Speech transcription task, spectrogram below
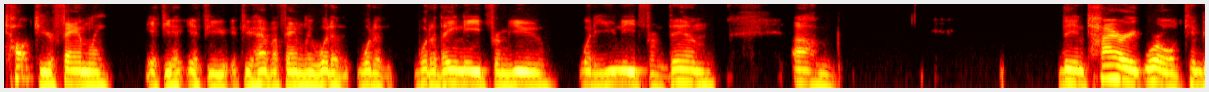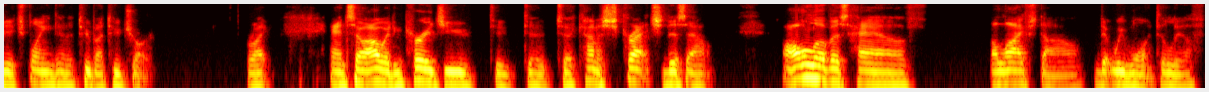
talk to your family if you if you if you have a family what do what do what do they need from you what do you need from them um, the entire world can be explained in a two by two chart right and so i would encourage you to to to kind of scratch this out all of us have a lifestyle that we want to live,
